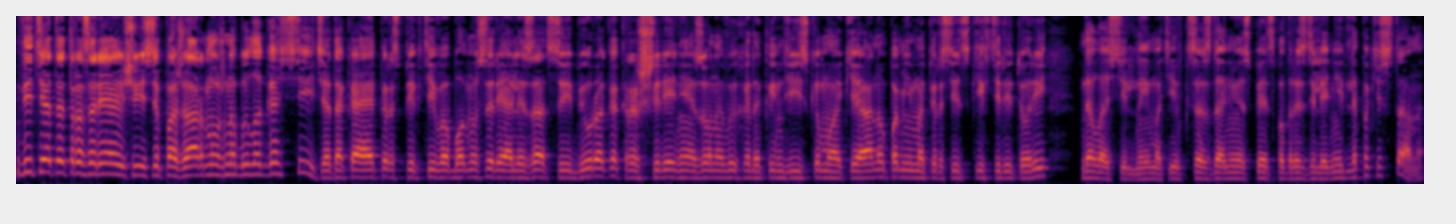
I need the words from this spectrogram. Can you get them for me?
Ведь этот разоряющийся пожар нужно было гасить, а такая перспектива бонуса реализации бюро, как расширение зоны выхода к Индийскому океану помимо персидских территорий, дала сильный мотив к созданию спецподразделений для Пакистана.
